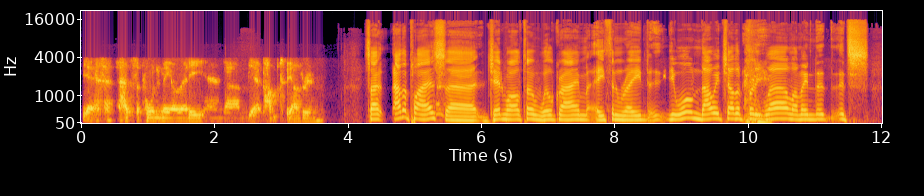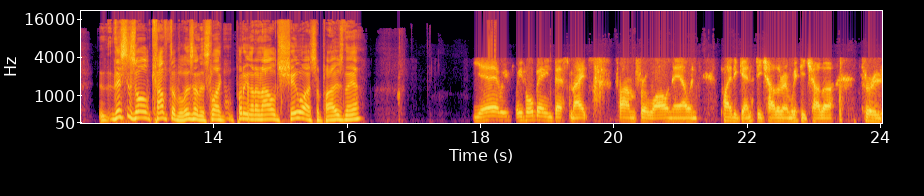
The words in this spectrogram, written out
yeah has supported me already, and um, yeah, pumped to be under him. So, other players, uh, Jed Walter, Will Graham, Ethan Read, you all know each other pretty well. I mean, it's this is all comfortable, isn't it? It's like putting on an old shoe, I suppose, now. Yeah, we've we've all been best mates um, for a while now, and played against each other and with each other through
